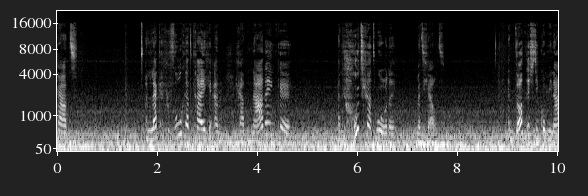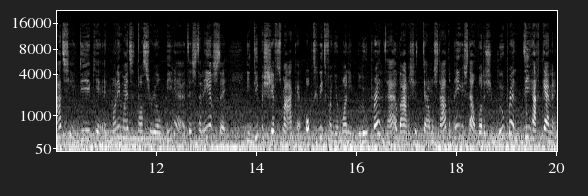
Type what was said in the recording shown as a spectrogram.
gaat een lekker gevoel gaat krijgen en gaat nadenken en goed gaat worden met geld. En dat is die combinatie die ik je in Money Mindset Mastery wil bieden. Het is ten eerste die diepe shifts maken op het gebied van je money blueprint. Hè? Waar is je thermostaat op ingesteld? Wat is je blueprint? Die herkennen,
